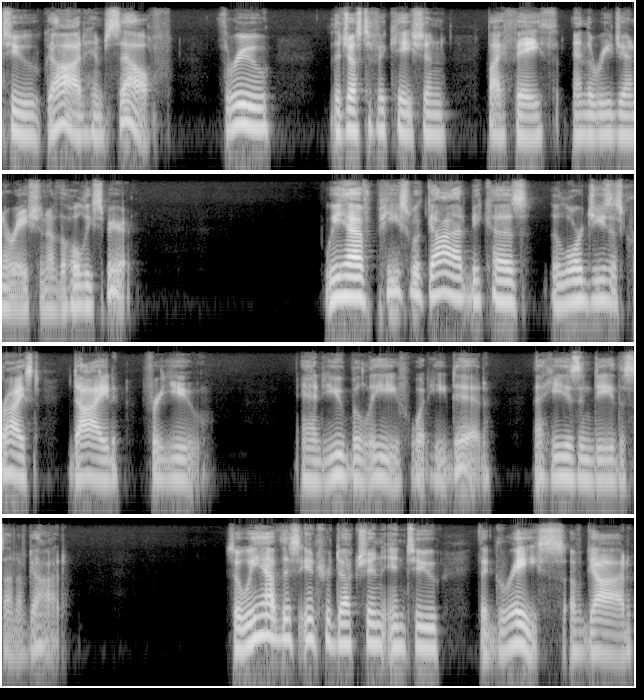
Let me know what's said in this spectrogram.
to God Himself through the justification by faith and the regeneration of the Holy Spirit. We have peace with God because the Lord Jesus Christ died for you, and you believe what He did, that He is indeed the Son of God. So we have this introduction into the grace of God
